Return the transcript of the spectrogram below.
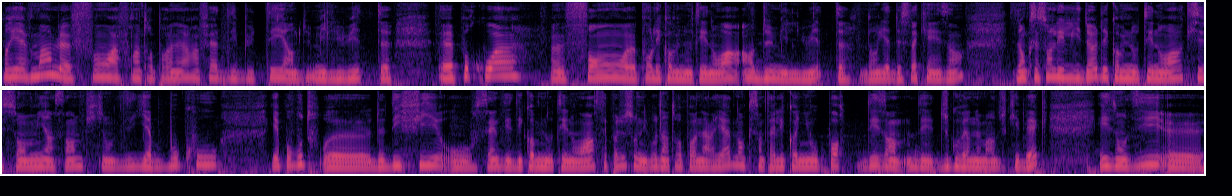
Brièvement, le Fonds Afro-Entrepreneur, en fait, a débuté en 2008. Euh, pourquoi un fonds euh, pour les communautés noires en 2008, donc il y a de ça 15 ans. Donc, ce sont les leaders des communautés noires qui se sont mis ensemble puis qui ont dit, il y a beaucoup... Il y a beaucoup de, euh, de défis au sein des, communautés noires. C'est pas juste au niveau de l'entrepreneuriat. Donc, ils sont allés cogner aux portes du gouvernement du Québec et ils ont dit euh,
